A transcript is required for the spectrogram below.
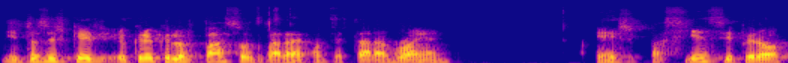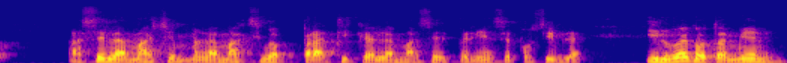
Entonces que, yo creo que los pasos para contestar a Brian es paciencia, pero hacer la máxima, la máxima práctica y la máxima experiencia posible. Y luego también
